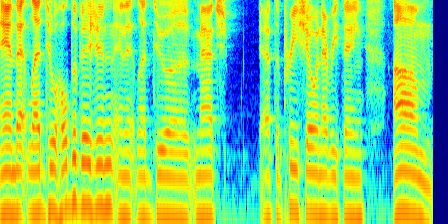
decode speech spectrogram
and that led to a whole division, and it led to a match at the pre-show and everything. Um,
